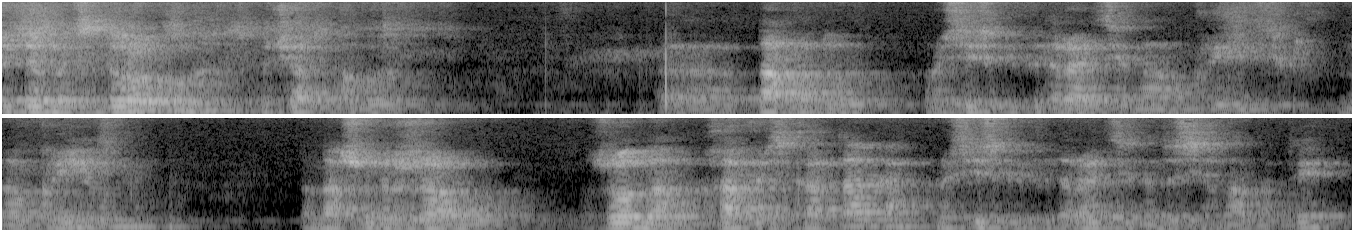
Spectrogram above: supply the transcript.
2014 року, спочатку е, нападу Російської Федерації на українців на Україну, на нашу державу, жодна хакерська атака Російської Федерації не досягла мети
